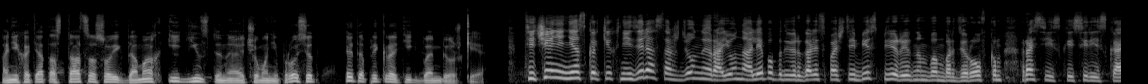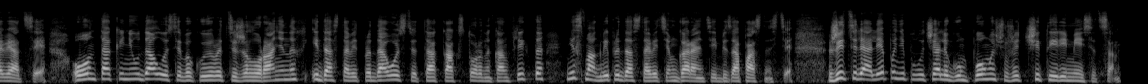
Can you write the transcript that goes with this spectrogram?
Они хотят остаться в своих домах. Единственное, о чем они просят, это прекратить бомбежки. В течение нескольких недель осажденные районы Алеппо подвергались почти бесперерывным бомбардировкам российской и сирийской авиации. ООН так и не удалось эвакуировать тяжело раненых и доставить продовольствие, так как стороны конфликта не смогли предоставить им гарантии безопасности. Жители Алеппо не получали гумпомощь уже 4 месяца.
